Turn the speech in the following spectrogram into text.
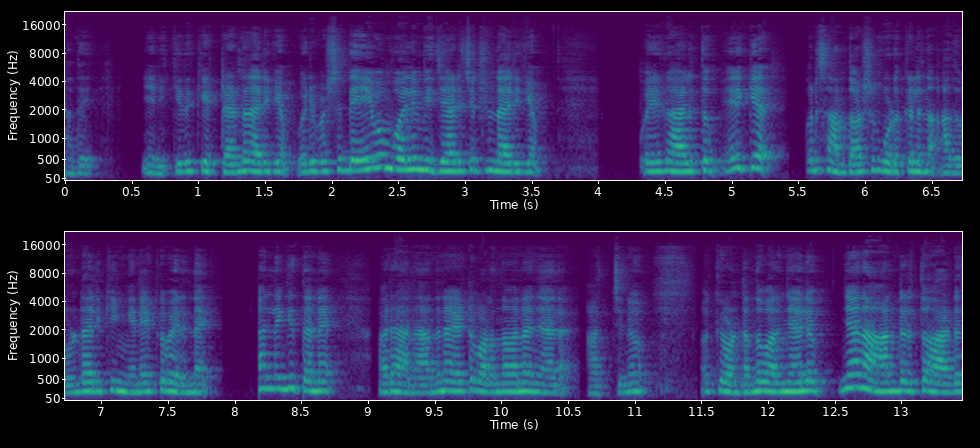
അതെ എനിക്കിത് കിട്ടേണ്ടതായിരിക്കും. ഒരുപക്ഷെ ദൈവം പോലും വിചാരിച്ചിട്ടുണ്ടായിരിക്കും. ഒരു കാലത്തും എനിക്ക് ഒരു സന്തോഷം കൊടുക്കലെന്ന് അതുകൊണ്ടായിരിക്കും ഇങ്ങനെയൊക്കെ വരുന്നത് അല്ലെങ്കിൽ തന്നെ ഒരു അനാഥനായിട്ട് വളർന്നവനാ ഞാൻ. അച്ഛനും ഒക്കെ ഉണ്ടെന്ന് പറഞ്ഞാലും ഞാൻ ആരുടെ അടുത്തും ആരുടെ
